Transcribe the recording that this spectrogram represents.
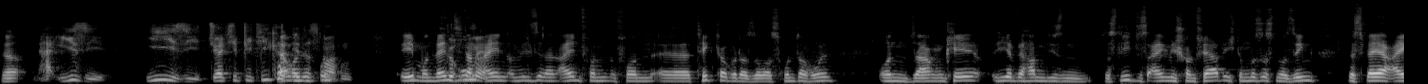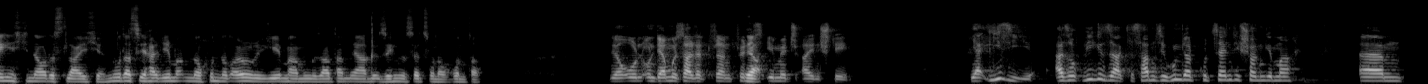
Ja. Na, easy. Easy. JetGPT kann ja, und, das machen. Eben, und wenn für sie dann einen, und wenn sie dann einen von, von äh, TikTok oder sowas runterholen und sagen, okay, hier, wir haben diesen, das Lied ist eigentlich schon fertig, du musst es nur singen, das wäre ja eigentlich genau das gleiche. Nur, dass sie halt jemandem noch 100 Euro gegeben haben und gesagt haben, ja, wir singen das jetzt noch runter. Ja, und, und der muss halt dann für ja. das Image einstehen. Ja, easy. Also, wie gesagt, das haben sie hundertprozentig schon gemacht. Ähm,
